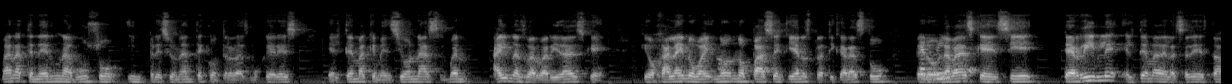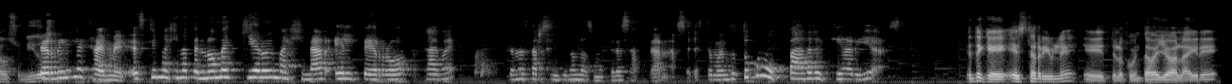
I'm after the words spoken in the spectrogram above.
van a tener un abuso impresionante contra las mujeres. El tema que mencionas, bueno, hay unas barbaridades que, que ojalá y no, no, pasen, que ya nos platicarás tú, pero la verdad es que sí, terrible el tema de la salida de Estados Unidos. Terrible, Jaime. Es que imagínate, no me quiero imaginar el terror, Jaime, que van a estar sintiendo las mujeres afganas en este momento. Tú como padre, ¿qué harías? Fíjate que es terrible, eh, te lo comentaba yo al aire,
